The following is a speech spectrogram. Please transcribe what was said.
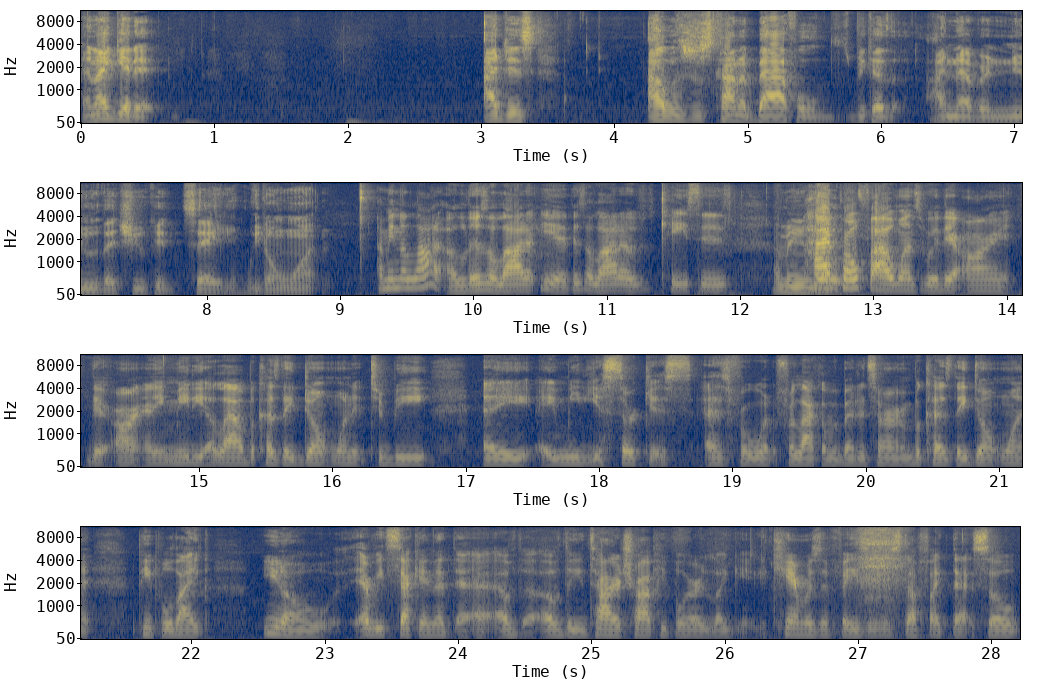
And I get it. I just I was just kind of baffled because I never knew that you could say we don't want. I mean, a lot. Of, there's a lot of yeah. There's a lot of cases. I mean, high well, profile ones where there aren't there aren't any media allowed because they don't want it to be a a media circus, as for what for lack of a better term, because they don't want people like you know every second of the uh, of the, of the entire trial people are like cameras and faces and stuff like that. So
